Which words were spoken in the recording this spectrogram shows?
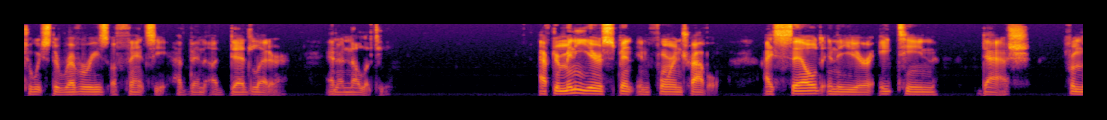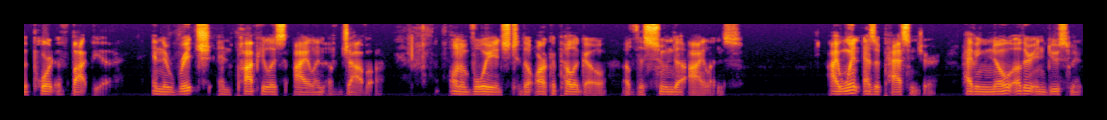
to which the reveries of fancy have been a dead letter and a nullity. After many years spent in foreign travel, I sailed in the year 18 from the port of Batavia, in the rich and populous island of Java, on a voyage to the archipelago of the Sunda Islands. I went as a passenger, having no other inducement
